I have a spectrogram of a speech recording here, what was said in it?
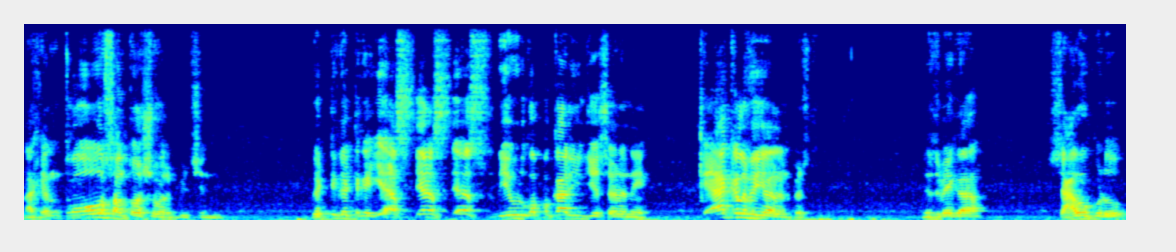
నాకెంతో సంతోషం అనిపించింది. గట్టి గట్టిగా ఎస్ ఎస్ ఎస్ దేవుడు గొప్ప కార్యం చేశాడని కేకలు వేయాలనిపిస్తుంది. నిజమేగా సేవకుడు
